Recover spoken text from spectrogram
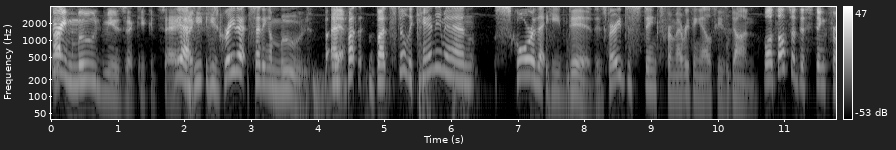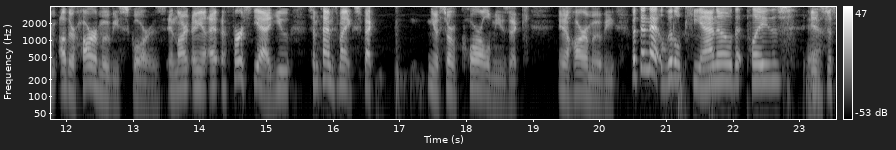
Very mood music, you could say. yeah, Like, he, he's great at setting a mood, but Yeah. but but still the Candyman score that he did is very distinct from everything else he's done. Well, it's also distinct from other horror movie scores. In large, I mean, at, at first, yeah, you sometimes might expect, you know, sort of choral music in a horror movie, but then that little piano that plays Yeah. is just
